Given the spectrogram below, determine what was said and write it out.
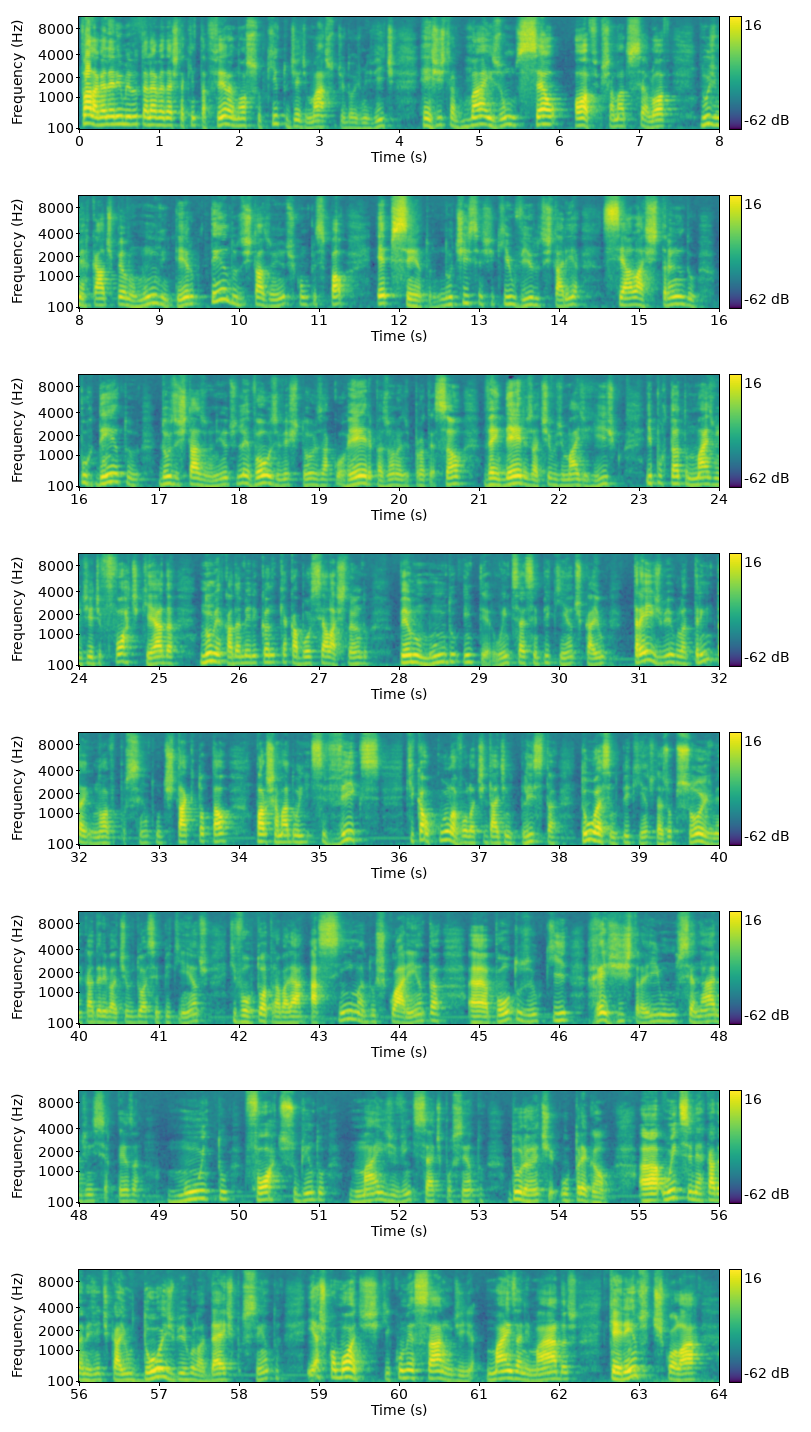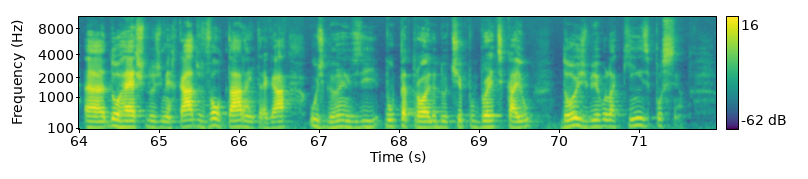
Fala galerinha, o Minuto Eleva desta quinta-feira, nosso quinto dia de março de 2020, registra mais um sell-off, chamado sell-off, nos mercados pelo mundo inteiro, tendo os Estados Unidos como principal epicentro. Notícias de que o vírus estaria se alastrando por dentro dos Estados Unidos levou os investidores a correrem para a zona de proteção, venderem os ativos de mais de risco e, portanto, mais um dia de forte queda no mercado americano que acabou se alastrando pelo mundo inteiro. O índice S&P 500 caiu 3,39%, um destaque total para o chamado índice VIX, que calcula a volatilidade implícita do S&P 500, das opções, mercado derivativo do S&P 500, que voltou a trabalhar acima dos 40 eh, pontos, o que registra aí um cenário de incerteza muito forte, subindo mais de 27% durante o pregão. Uh, o índice mercado emergente caiu 2,10% e as commodities que começaram o dia mais animadas, querendo se descolar uh, do resto dos mercados, voltaram a entregar os ganhos e o petróleo do tipo Brent caiu 2,15%.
